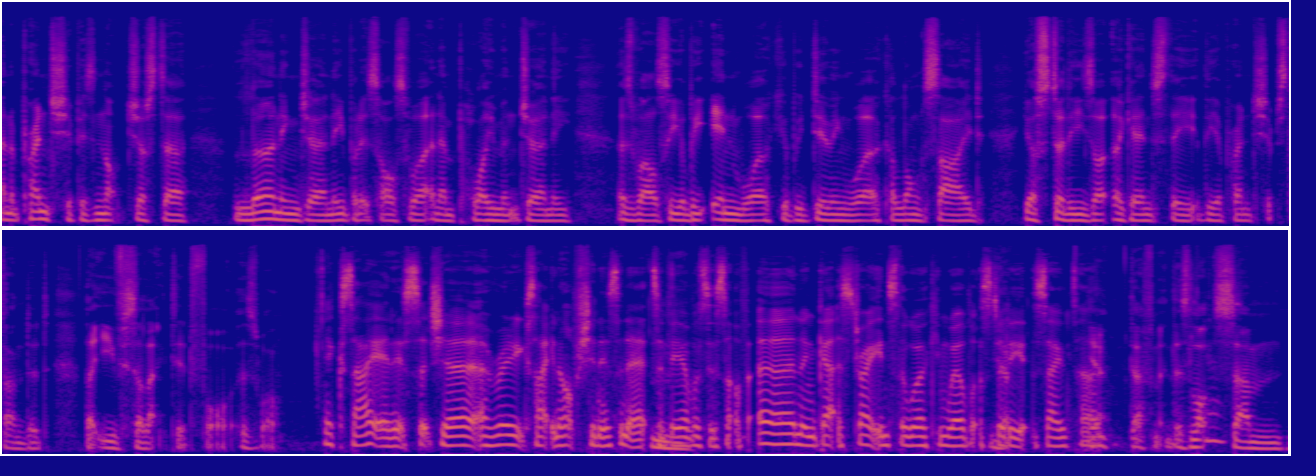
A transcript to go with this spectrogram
an apprenticeship is not just a learning journey, but it's also an employment journey as well. So you'll be in work, you'll be doing work alongside your studies against the the apprenticeship standard that you've selected for as well. Exciting. It's such a, a, really exciting option, isn't it? To mm. be able to sort of earn and get straight into the working world but study at the same time. Yeah, definitely. There's lots yeah. um,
